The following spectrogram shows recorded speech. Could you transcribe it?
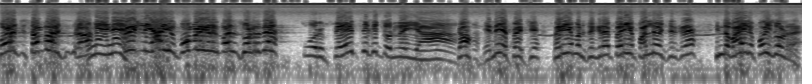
உழைச்சு சம்பாதிச்சுடா. வீட்டுல யாரையும் பொம்பளைங்களுக்கு பதில் சொல்றது? ஒரு பேச்சுக்கு சொன்னையா என்னைய பேச்சு? பெரிய மனுஷங்கிற பெரிய பல்லு வச்சிருக்கிற இந்த வாயில போய் சொல்றேன்.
